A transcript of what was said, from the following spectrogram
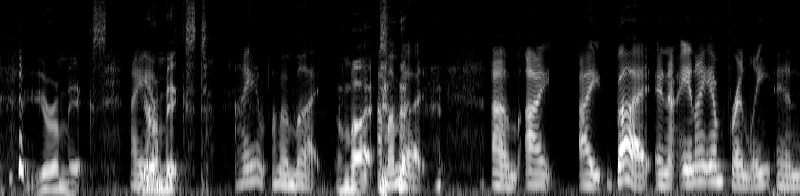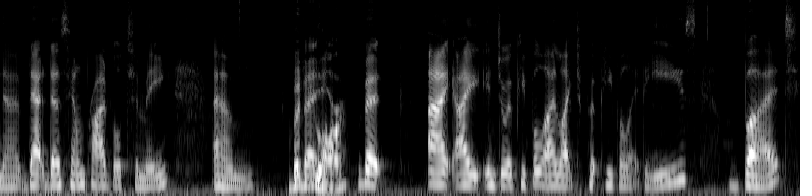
You're a mixed. I you're a mixed. I am. I'm a mutt. A mutt. I'm a mutt. um, I, I, but and I, and I am friendly, and uh, that does sound prideful to me. Um, but, you are. But I, I enjoy people. I like to put people at ease. But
